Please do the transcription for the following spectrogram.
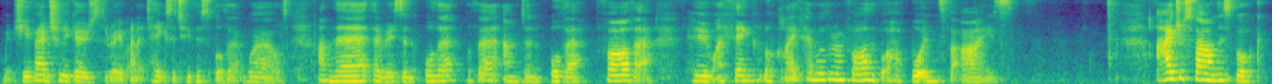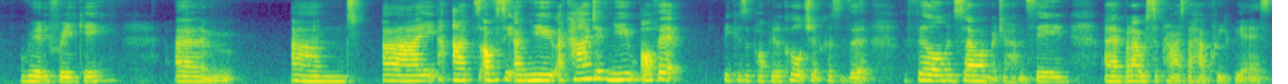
which she eventually goes through, and it takes her to this other world. And there, there is an other mother and an other father who I think look like her mother and father but have buttons for eyes. I just found this book really freaky, um, and I had obviously I knew I kind of knew of it because of popular culture, because of the, film and so on, which I haven't seen. Um, but I was surprised by how creepy it is.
